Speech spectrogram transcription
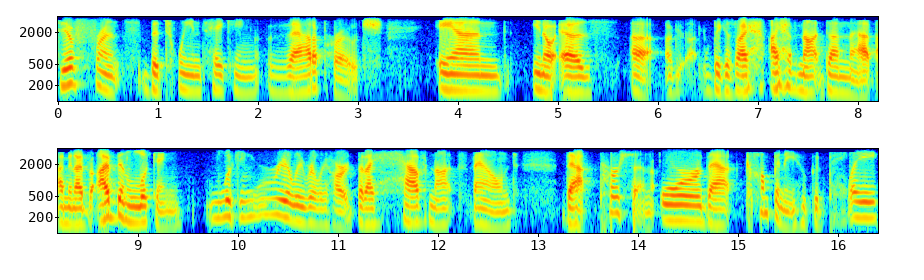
difference between taking that approach and you know as uh, because I I have not done that. I mean, I've I've been looking looking really, really hard, but I have not found that person or that company who could play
